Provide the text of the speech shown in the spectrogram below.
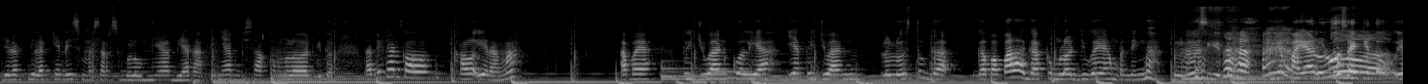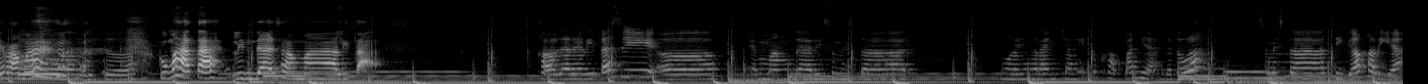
jelek-jeleknya di semester sebelumnya biar nantinya bisa kumlot gitu. Tapi kan kalau kalau Irama apa ya tujuan kuliah ya tujuan lulus tuh gak gak apa-apa lah gak kumlot juga yang penting mah lulus gitu. Ya pak ya lulus ya gitu Irama betul, betul. kumaha Linda sama Lita kalau dari Lita sih eh, emang dari semester mulai ngerancang itu kapan ya? Gak tau lah. Semester 3 kali ya.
